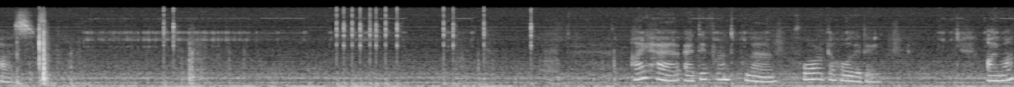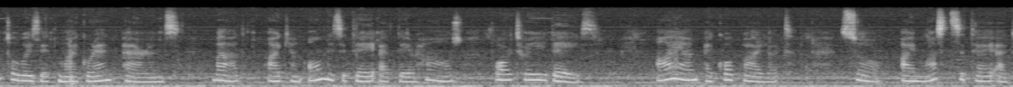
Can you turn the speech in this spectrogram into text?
us. I have a different plan for the holiday. I want to visit my grandparents, but I can only stay at their house for three days. I am a co pilot, so I must stay at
